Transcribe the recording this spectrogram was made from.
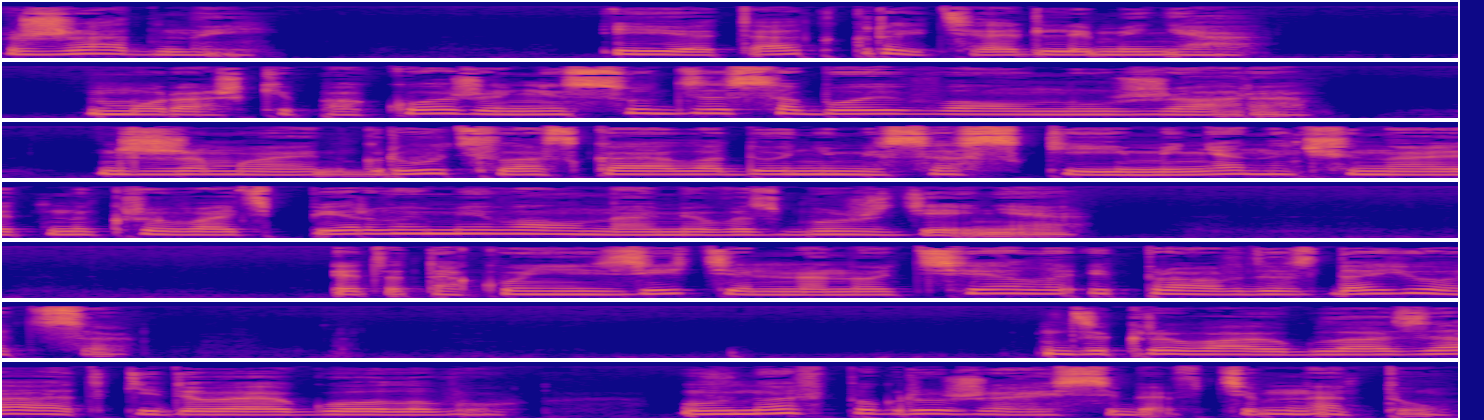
Жадный. И это открытие для меня. Мурашки по коже несут за собой волну жара. Сжимает грудь, лаская ладонями соски, и меня начинает накрывать первыми волнами возбуждения. Это так унизительно, но тело и правда сдается. Закрываю глаза, откидывая голову, вновь погружая себя в темноту.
